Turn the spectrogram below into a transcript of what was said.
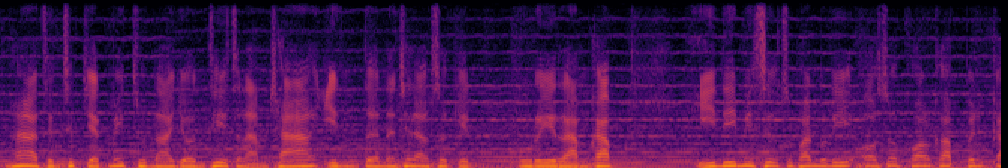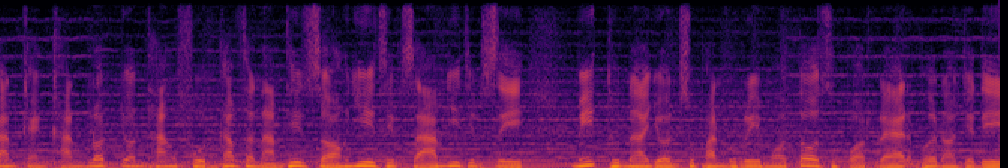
15-17 มิถุนายนที่สนามช้าง International Circuit บุรีรัมย์ครับ Idemitsu สุพรรณบุรี Autocross ครับเป็นการแข่งขันรถยนต์ทางฝุ่นครับสนามที่ 2 23 24 มิถุนายนสุพรรณบุรี Motorsport Land อำเภอดอนเจดีย์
